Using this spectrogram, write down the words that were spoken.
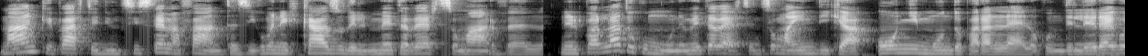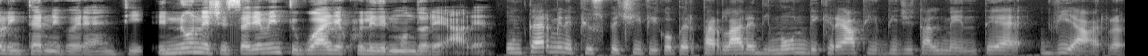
ma anche parte di un sistema fantasy come nel caso del metaverso Marvel. Nel parlato comune metaverso insomma indica ogni mondo parallelo con delle regole interne coerenti e non necessariamente uguali a quelle del mondo reale. Un termine più specifico per parlare di mondi creati digitalmente è VR,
